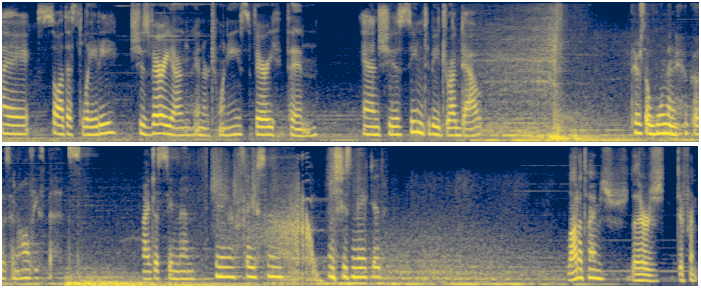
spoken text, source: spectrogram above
I saw this lady. She was very young, in her 20s, very thin, and she seemed to be drugged out. There's a woman who goes in all these beds. I just see men getting her face in, and she's naked. A lot of times there's different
